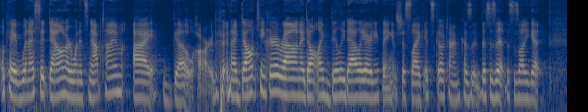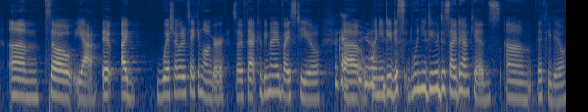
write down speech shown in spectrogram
okay, when I sit down or when it's nap time, I go hard and I don't tinker around. I don't like dilly dally or anything. It's just like, it's go time because this is it. This is all you get. Um, so yeah, it, I wish I would have taken longer. So if that could be my advice to you, okay. uh, yeah. when you do dis- when you do decide to have kids, um, if you do,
